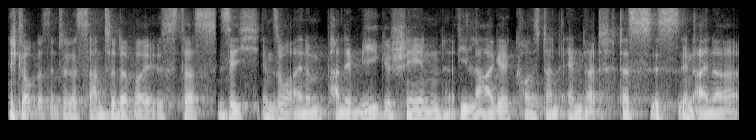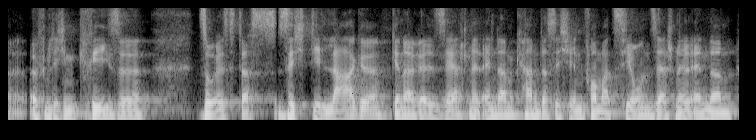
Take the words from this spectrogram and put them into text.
Ich glaube, das Interessante dabei ist, dass sich in so einem Pandemiegeschehen die Lage konstant ändert. Das ist in einer öffentlichen Krise so ist, dass sich die Lage generell sehr schnell ändern kann, dass sich Informationen sehr schnell ändern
